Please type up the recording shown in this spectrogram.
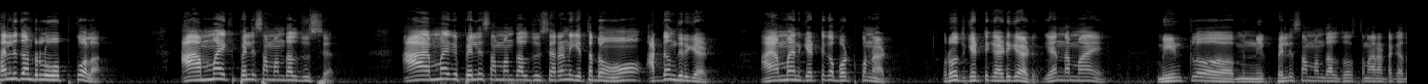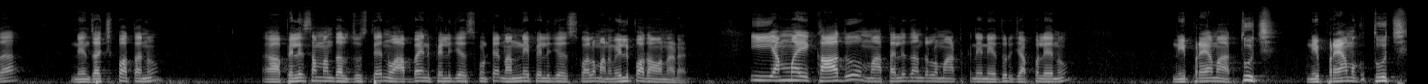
తల్లిదండ్రులు ఒప్పుకోలే. ఆ అమ్మాయికి పెళ్ళి సంబంధాలు చూశారు. ఆ అమ్మాయికి పెళ్ళి సంబంధాలు చూశారని ఇతడు అడ్డం తిరిగాడు. ఆ అమ్మాయిని గట్టిగా పట్టుకున్నాడు. రోజు గట్టిగా అడిగాడు ఏందమ్మాయి మీ ఇంట్లో నీకు పెళ్ళి సంబంధాలు చూస్తున్నారంట కదా నేను చచ్చిపోతాను. ఆ పెళ్ళి సంబంధాలు చూస్తే నువ్వు అబ్బాయిని పెళ్ళి చేసుకుంటే నన్నే పెళ్ళి చేసుకోవాలి మనం వెళ్ళిపోదాం అన్నాడు. ఈ అమ్మాయి కాదు మా తల్లిదండ్రుల మాటకు నేను ఎదురు చెప్పలేను. నీ ప్రేమ తూచి నీ ప్రేమకు తూచి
